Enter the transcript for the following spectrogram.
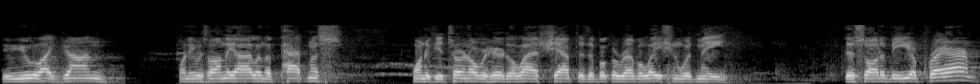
Do you, like John, when he was on the island of Patmos, wonder if you turn over here to the last chapter of the book of Revelation with me. This ought to be your prayer.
